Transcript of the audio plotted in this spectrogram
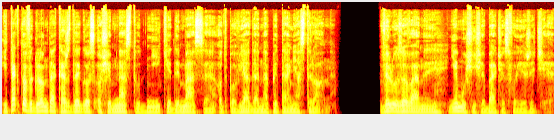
I tak to wygląda każdego z osiemnastu dni, kiedy masa odpowiada na pytania stron. Wyluzowany nie musi się bać o swoje życie.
